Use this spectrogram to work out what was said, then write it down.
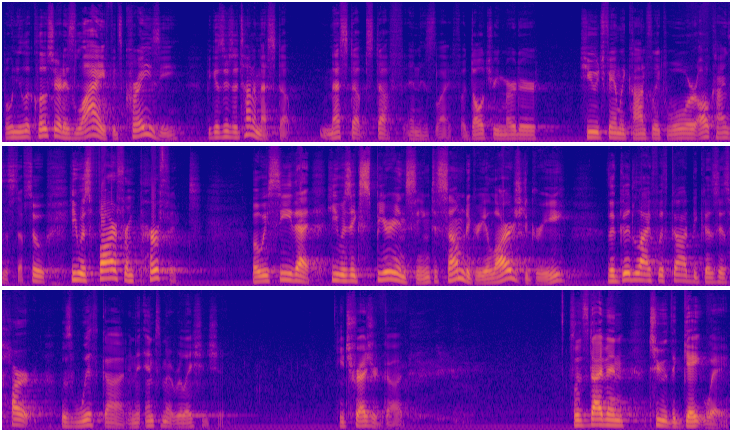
But when you look closer at his life, it's crazy because there's a ton of messed up, messed up stuff in his life adultery, murder, huge family conflict, war, all kinds of stuff. So he was far from perfect. But we see that he was experiencing, to some degree, a large degree, the good life with God because his heart was with God in an intimate relationship. He treasured God. So let's dive into the gateway.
